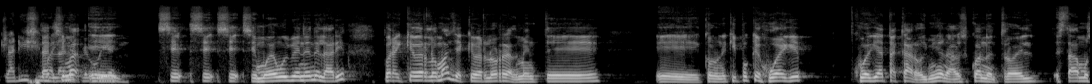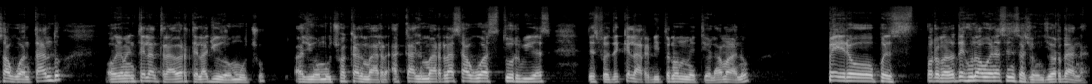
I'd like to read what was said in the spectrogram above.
Clarísima, la clarísima, eh, se, se, se mueve muy bien en el área, pero hay que verlo más y hay que verlo realmente eh, con un equipo que juegue, juegue a atacar. Hoy Millonarios, cuando entró él, estábamos aguantando. Obviamente la entrada de Bertel ayudó mucho, ayudó mucho a calmar, a calmar las aguas turbias después de que el árbitro nos metió la mano. Pero pues por lo menos dejó una buena sensación Jordana.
